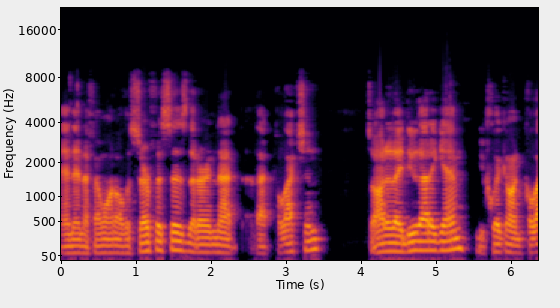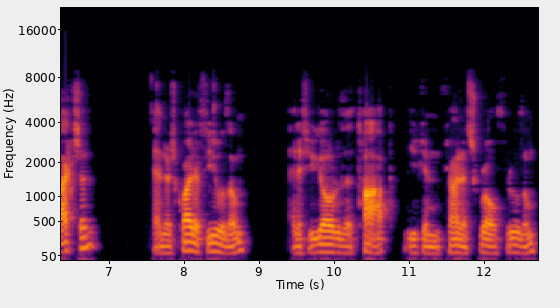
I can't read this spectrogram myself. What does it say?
And then if I want all the surfaces that are in that, that collection, so how did I do that again? You click on collection, and there's quite a few of them. And if you go to the top, you can kind of scroll through them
